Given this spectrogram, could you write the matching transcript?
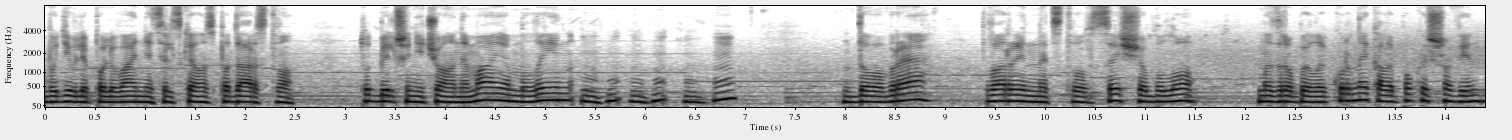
Будівлі полювання, сільське господарство. Тут більше нічого немає. Млин. Угу, угу, угу. Добре. Тваринництво, все, що було, ми зробили курник, але поки що він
